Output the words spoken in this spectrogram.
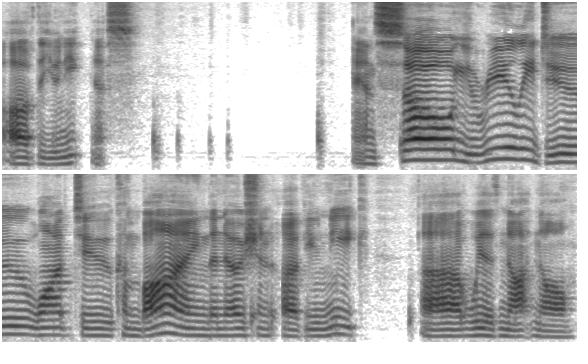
of the uniqueness. And so you really do want to combine the notion of unique uh, with not null.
